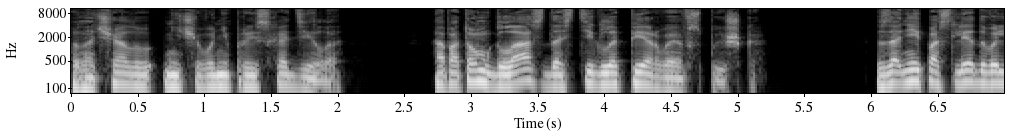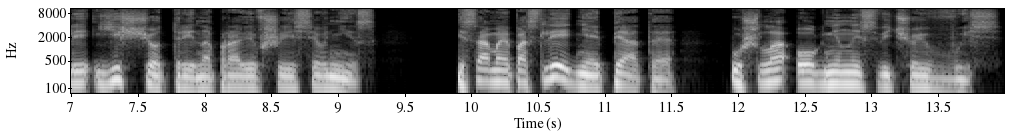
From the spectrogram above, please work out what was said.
Поначалу ничего не происходило, а потом глаз достигла первая вспышка. За ней последовали еще три, направившиеся вниз, и самая последняя, пятая, ушла огненной свечой ввысь.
